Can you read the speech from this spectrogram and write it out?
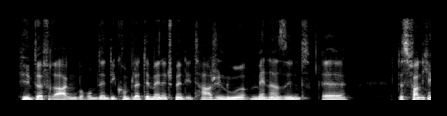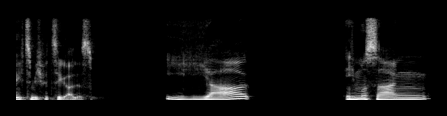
hinterfragen, warum denn die komplette Management-Etage nur Männer sind. Äh, das fand ich eigentlich ziemlich witzig alles. Ja, ich muss sagen,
